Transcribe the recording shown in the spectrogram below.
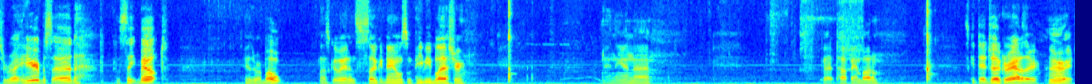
So right here beside the seat belt, is our bolt. Let's go ahead and soak it down with some PB Blaster. And then uh, got it top and bottom. Let's get that joker out of there. Alright,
